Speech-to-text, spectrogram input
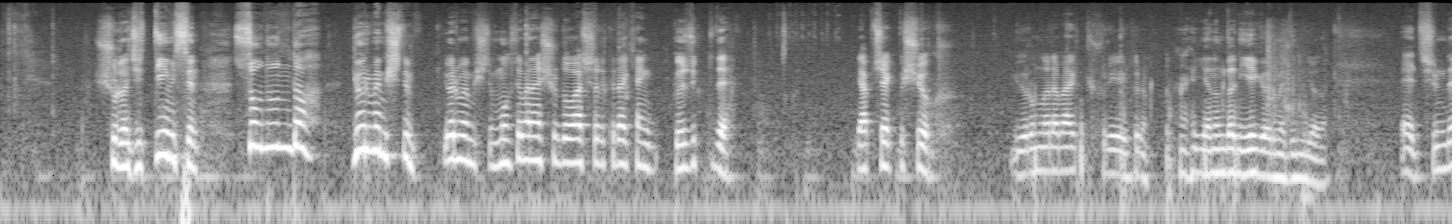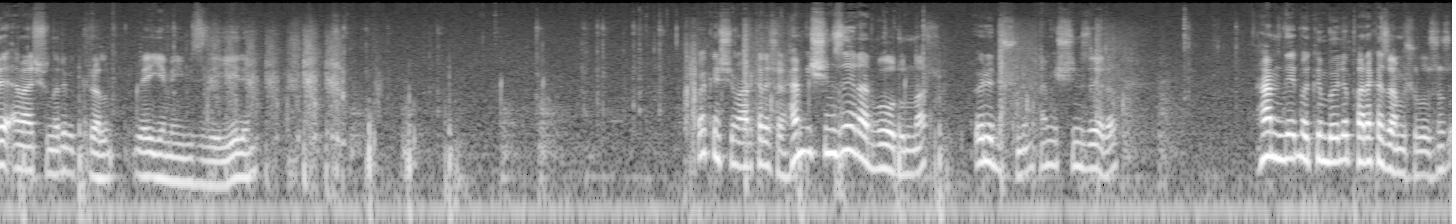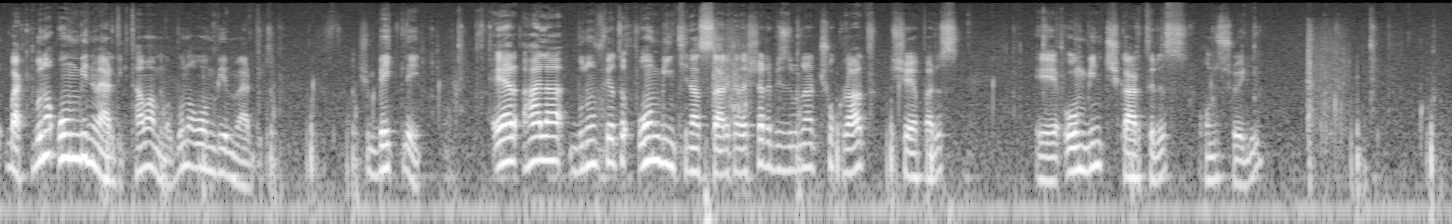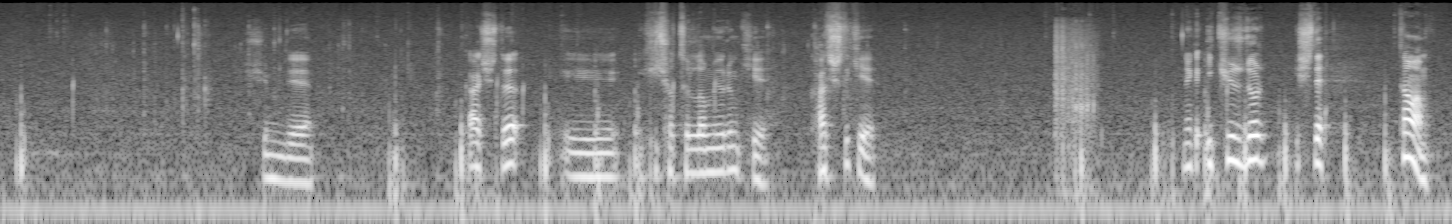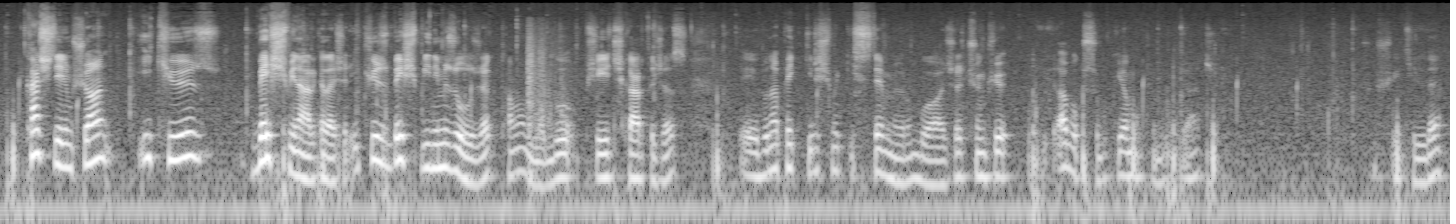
Şurada ciddi misin? Sonunda görmemiştim. Görmemiştim. Muhtemelen şurada ağaçları kırarken gözüktü de. Yapacak bir şey yok. Yorumlara belki küfür yiyebilirim. Yanında niye görmedin diyorlar. Evet şimdi hemen şunları bir kıralım ve yemeğimizi de yiyelim. Bakın şimdi arkadaşlar hem işinize yarar bu odunlar. Öyle düşünün. Hem işinize yarar. Hem de bakın böyle para kazanmış olursunuz. Bak buna 10.000 verdik tamam mı? Buna 10.000 verdik. Şimdi bekleyin. Eğer hala bunun fiyatı 10.000 kinassa arkadaşlar biz bunlar çok rahat şey yaparız. Ee, 10.000 çıkartırız. Onu söyleyeyim. Şimdi kaçtı? Ee, hiç hatırlamıyorum ki. Kaçtı ki? Ne kadar 204 işte tamam. Kaç diyelim şu an? 205 bin arkadaşlar. 205 binimiz olacak. Tamam mı? Bu şeyi çıkartacağız. Ee, buna pek girişmek istemiyorum bu ağaca. Çünkü abuk subuk yamuk yumuk bir ağaç. Şu şekilde.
